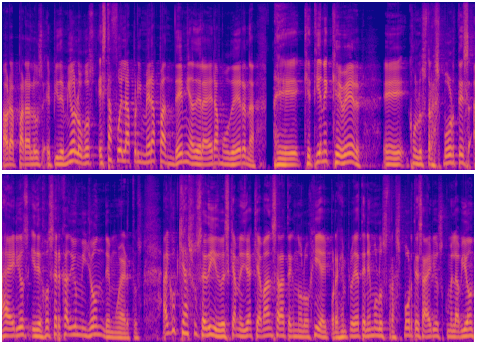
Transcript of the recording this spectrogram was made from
Ahora, para los epidemiólogos, esta fue la primera pandemia de la era moderna eh, que tiene que ver eh, con los transportes aéreos y dejó cerca de un millón de muertos. Algo que ha sucedido es que a medida que avanza la tecnología y por ejemplo ya tenemos los transportes aéreos como el avión,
